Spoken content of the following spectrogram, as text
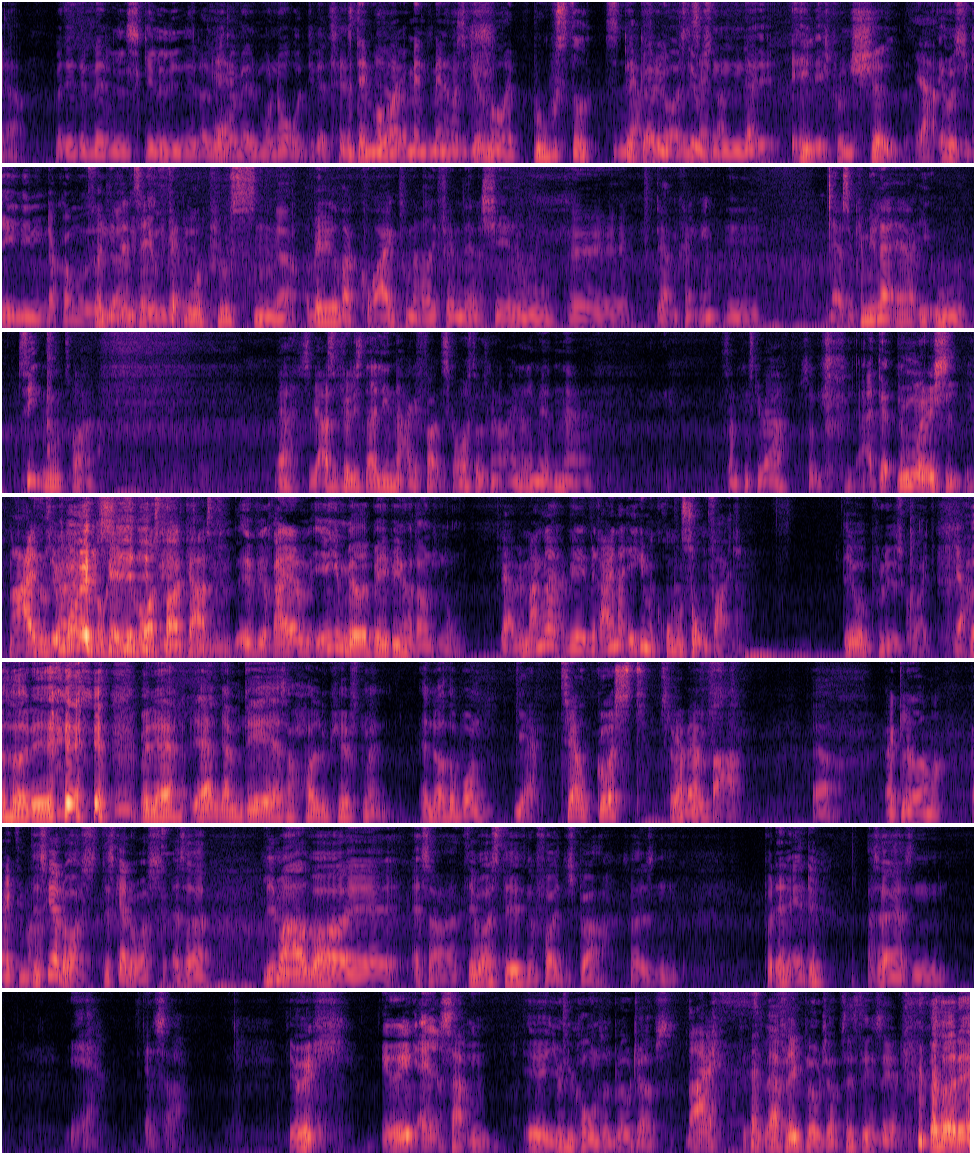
ja. Men det er den der lille skillelinje, der Ja. ligger mellem, hvornår de der tests Men, det må, men, men HCG må have boostet. sådan det der, gør det jo også. Det er jo sådan Ja, øh, helt eksponentiel ja. HCG-ligning, der kommer ud. Fordi der. den sagde jo fem uger plus, sådan, ja. hvilket var korrekt. Hun har været i femte eller sjette uge øh, deromkring. Ikke? Mm. Ja, så Camilla er i uge 10 nu, tror jeg. Ja, så vi har selvfølgelig stadig lige en nakkefold, der skal overstås, men jeg regner det med, den er, som den skal være. Sådan, ja, det, nu må jeg ikke sige. Nej, nu skal Det må være. jeg Okay, sige. det er vores podcast. Øh, Vi regner ikke med, at babyen har Down syndrom. Ja, vi mangler, vi, vi regner ikke med kromosomfejl. Det er jo politisk korrekt. Ja. Hvad hedder det? Men ja, ja jamen det er altså, hold du kæft, mand. Another one. Ja, til august skal jeg være august. far. Ja. Jeg glæder mig rigtig meget. Det skal du også. Det skal du også. Altså, lige meget hvor... Øh, altså, det er jo også det, når folk de spørger. Så er det sådan, hvordan er det? Og så er jeg sådan, ja, altså, det er jo ikke, det er jo ikke alt sammen øh, unicorns and blowjobs. Nej, I hvert fald ikke blowjobs, det er stensikkert. Hvad hedder det?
